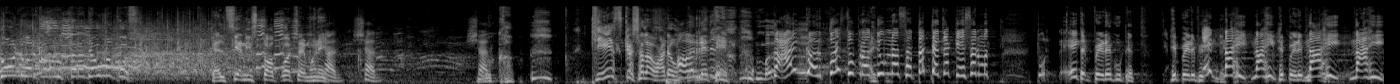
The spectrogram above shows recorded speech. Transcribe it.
तोंड वर करून उत्तर देऊ नकोस कॅल्सी आणि स्टॉपवॉच आहे म्हणे. मूर्ख. केस कशाला वाढवून अरे, ठेवले ते? काय करतोय तू प्रद्युम्न? सतत त्याच्या केसर तू एक ते पेढे कुठे आहेत? हे पेढे फेकून दे. नाही नाही हे पेढे फेकून नाही दे. नाही.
